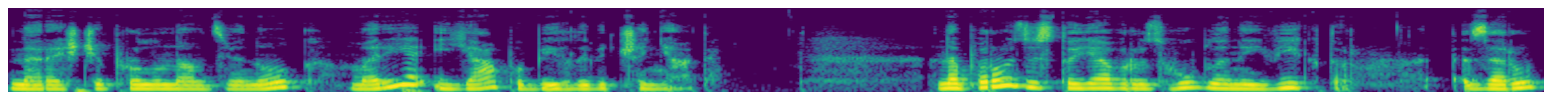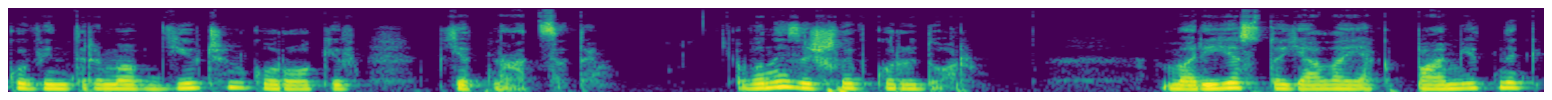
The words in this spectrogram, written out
Нарешті пролунав дзвінок, Марія і я побігли відчиняти. На порозі стояв розгублений Віктор. За руку він тримав дівчинку років 15. Вони зайшли в коридор. Марія стояла як пам'ятник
